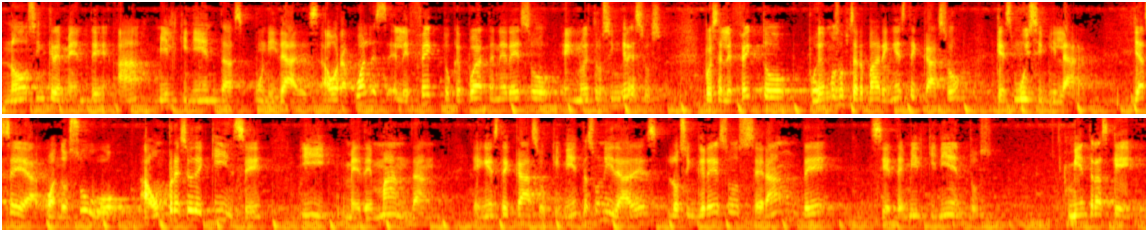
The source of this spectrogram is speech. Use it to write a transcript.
nos incremente a 1.500 unidades. Ahora, ¿cuál es el efecto que pueda tener eso en nuestros ingresos? Pues el efecto podemos observar en este caso que es muy similar. Ya sea cuando subo a un precio de 15 y me demandan, en este caso, 500 unidades, los ingresos serán de 7.500. Mientras que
